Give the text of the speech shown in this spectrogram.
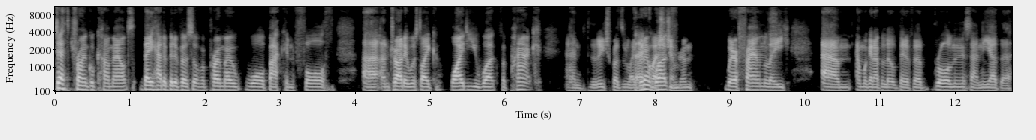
Death Triangle come out. They had a bit of a sort of a promo war back and forth. Uh, Andrade was like, "Why do you work for PAC?" And the Lucha Brothers were like, Fair "We don't question. work for him. We're a family." Um, and we're gonna have a little bit of a brawl in this and the other.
